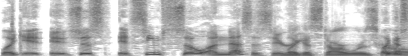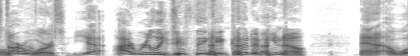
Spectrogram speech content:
Like it, it's just it seems so unnecessary. Like a Star Wars, like a Star Wars. Yeah, I really do think it could have. you know. And uh,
